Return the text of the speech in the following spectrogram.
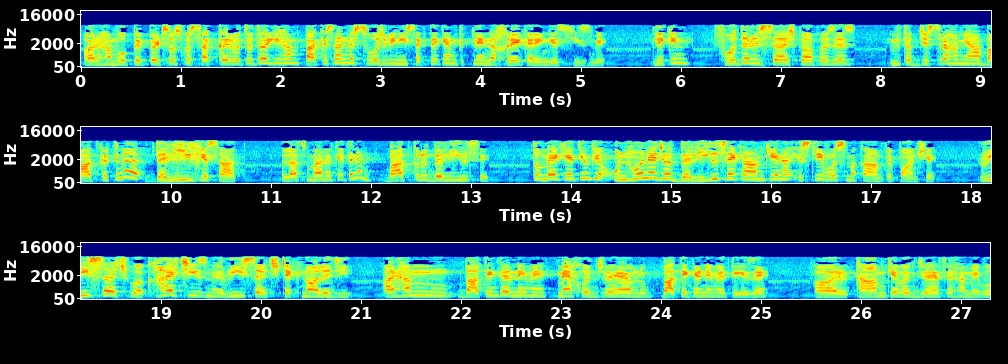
اور ہم وہ پیپٹ سے اس کو سک کر ہوتے تھے اور یہ ہم پاکستان میں سوچ بھی نہیں سکتے کہ ہم کتنے نخرے کریں گے اس چیز میں۔ لیکن فار دا ریسرچ پرپز مطلب جس طرح ہم یہاں بات کرتے نا دلیل کے ساتھ، اللہ سبحانہ کہتے ہیں نا، بات کرو دلیل سے۔ تو میں کہتی ہوں کہ انہوں نے جو دلیل سے کام کیا نا، اس لیے وہ اس مقام پہ پہنچے۔ ریسرچ ورک ہر چیز میں ریسرچ ٹیکنالوجی اور ہم باتیں کرنے میں میں خود جو ہے، ہم لوگ باتیں کرنے میں تیز ہے اور کام کے وقت جو ہے، پھر ہمیں وہ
